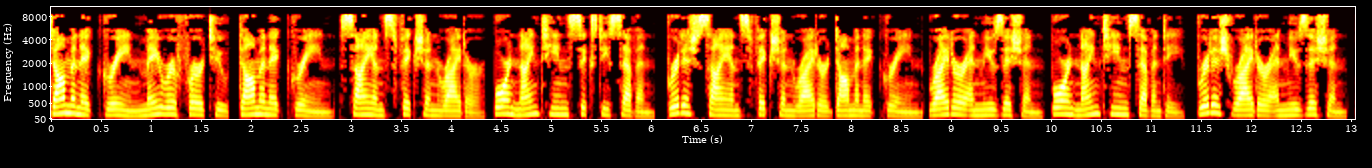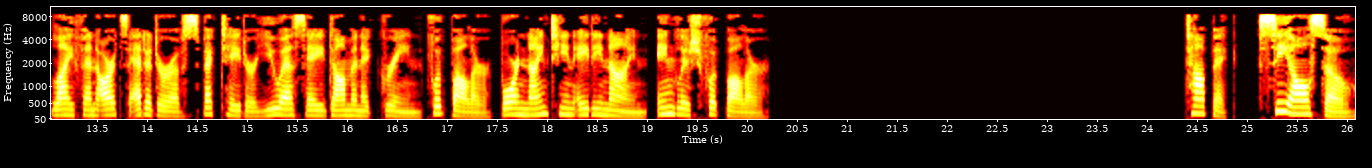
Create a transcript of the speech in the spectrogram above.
Dominic Green may refer to Dominic Green, science fiction writer, born 1967, British science fiction writer Dominic Green, writer and musician, born 1970, British writer and musician, life and arts editor of Spectator USA Dominic Green, footballer, born 1989, English footballer. Topic: See also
